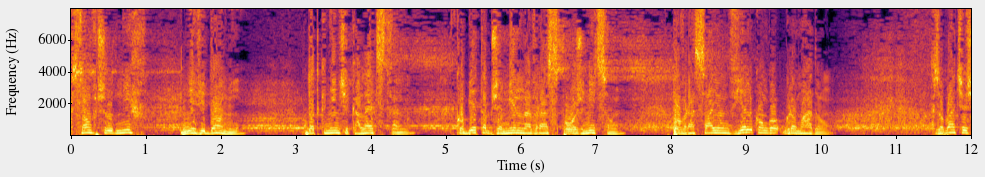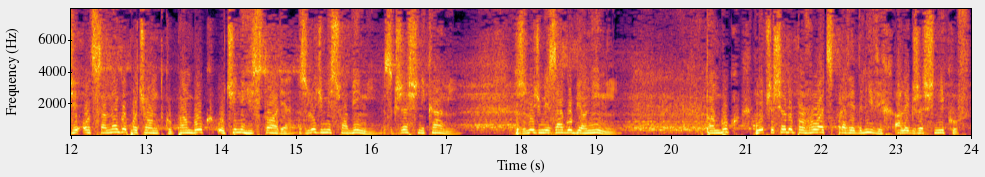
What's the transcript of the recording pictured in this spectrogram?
Są wśród nich niewidomi, dotknięci kalectwem, kobieta brzemienna wraz z położnicą, powracają wielką gromadą. Zobaczcie, że od samego początku Pan Bóg uczyni historię z ludźmi słabymi, z grzesznikami, z ludźmi zagubionymi. Pan Bóg nie przyszedł powołać sprawiedliwych, ale grzeszników.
